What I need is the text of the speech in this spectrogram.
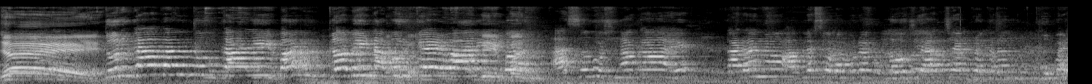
जय! दुर्गा बन तू काली बन कभी न बुरके वाली बन. असं घोषणा का आहे? कारण आपल्या सोलापुरात लव जिहादचे प्रकरण खूप आहे.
